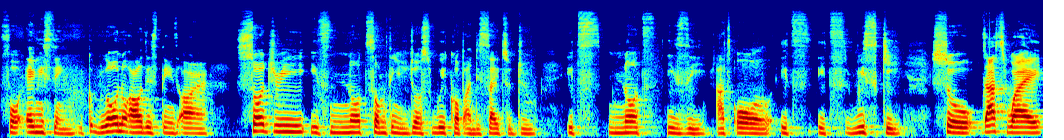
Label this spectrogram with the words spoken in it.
for anything. We all know how these things are. Surgery is not something you just wake up and decide to do. It's not easy at all. It's it's risky. So that's why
